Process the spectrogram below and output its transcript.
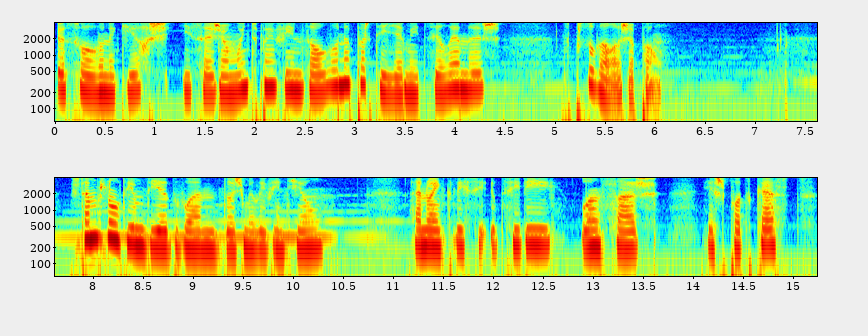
Eu sou a Luna Kirsch e sejam muito bem-vindos ao Luna Partilha Mitos e Lendas de Portugal ao Japão. Estamos no último dia do ano de 2021, ano em que decidi lançar este podcast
